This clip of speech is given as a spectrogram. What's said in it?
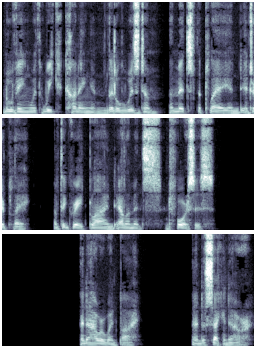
moving with weak cunning and little wisdom amidst the play and interplay of the great blind elements and forces. An hour went by, and a second hour.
